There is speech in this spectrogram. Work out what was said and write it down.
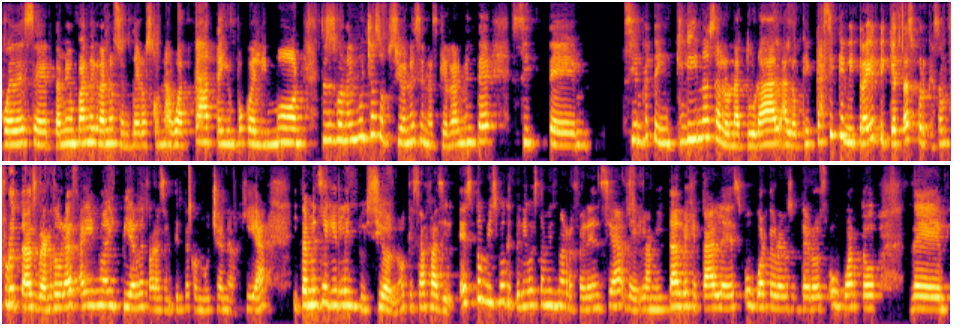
puede ser también un pan de granos enteros con aguacate y un poco de limón. Entonces, bueno, hay muchas opciones en las que realmente si te siempre te inclinas a lo natural, a lo que casi que ni trae etiquetas porque son frutas, verduras, ahí no hay pierde para sentirte con mucha energía y también seguir la intuición, ¿no? Que sea fácil. Esto mismo que te digo, esta misma referencia de la mitad vegetales, un cuarto de granos enteros, un cuarto de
